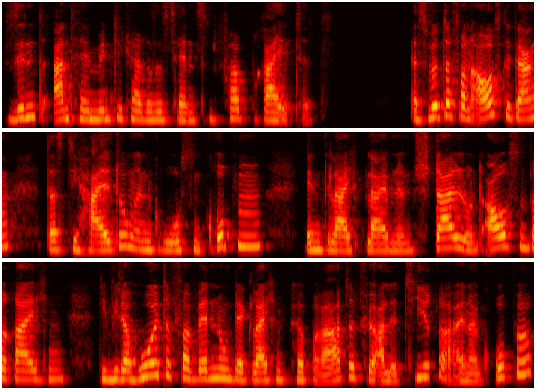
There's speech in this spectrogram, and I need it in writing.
sind Anthelmintika-Resistenzen verbreitet. Es wird davon ausgegangen, dass die Haltung in großen Gruppen, in gleichbleibenden Stall- und Außenbereichen, die wiederholte Verwendung der gleichen Präparate für alle Tiere einer Gruppe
